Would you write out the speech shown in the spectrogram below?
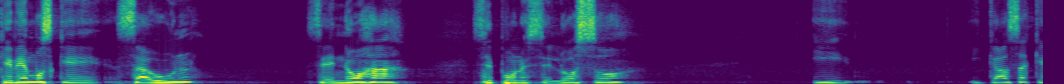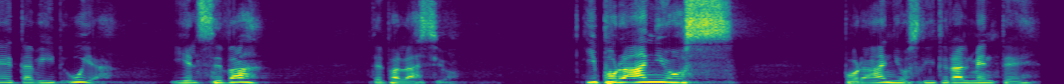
que vemos que Saúl se enoja, se pone celoso y, y causa que David huya. Y él se va del palacio. Y por años, por años literalmente,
